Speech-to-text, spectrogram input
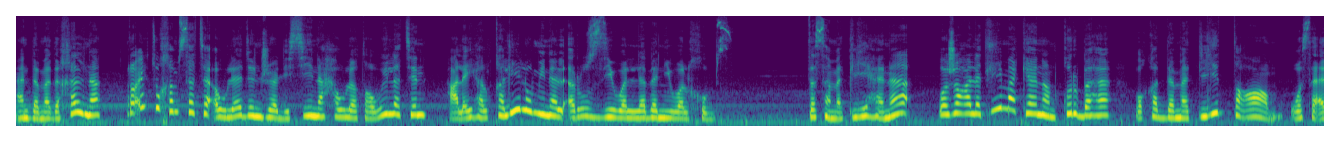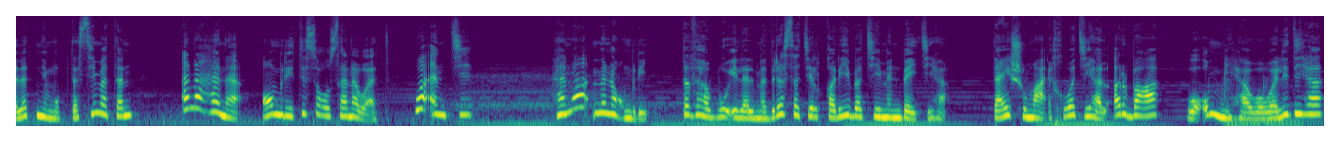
عندما دخلنا رأيت خمسة أولاد جالسين حول طاولة عليها القليل من الأرز واللبن والخبز. ابتسمت لي هناء وجعلت لي مكانا قربها وقدمت لي الطعام وسألتني مبتسمة أنا هناء عمري تسع سنوات وأنت؟ هناء من عمري تذهب إلى المدرسة القريبة من بيتها تعيش مع إخوتها الأربعة وأمها ووالدها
